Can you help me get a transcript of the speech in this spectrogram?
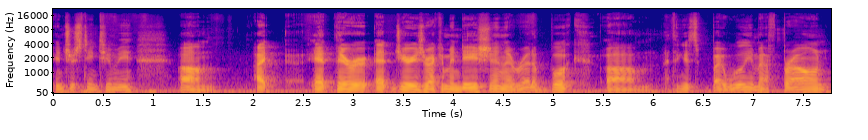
interesting to me. Um, I at their at Jerry's recommendation, I read a book. Um, I think it's by William F. Brown.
